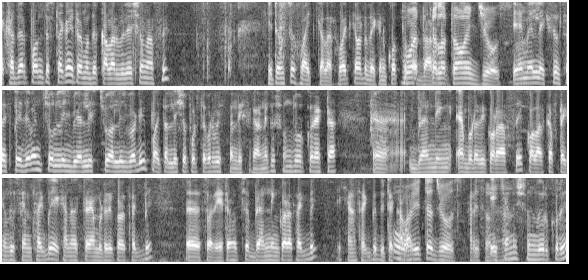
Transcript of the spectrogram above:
এক হাজার পঞ্চাশ টাকা। এটার মধ্যে কালার ভেরিয়েশন আছে। এটা হচ্ছে হোয়াইট কালার। হোয়াইট কালারটা দেখেন কতটা হোয়াইট দারুণ। কালারটা অনেক জোস। এম এল এক্সেল সাইজ পেয়ে যাবেন চল্লিশ বিয়াল্লিশ চুয়াল্লিশ বডি 45 এ পড়তে পারবে স্প্যান্ডিক্সের কারণে। খুব সুন্দর করে একটা ব্র্যান্ডিং এমব্রয়ডারি করা আছে। কলার কাফটা কিন্তু সেম থাকবে এখানে একটা এমব্রয়ডারি করা থাকবে। সরি এটা হচ্ছে ব্র্যান্ডিং করা থাকবে এখানে থাকবে দুইটা কালার এটা জোস আর এখানে সুন্দর করে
